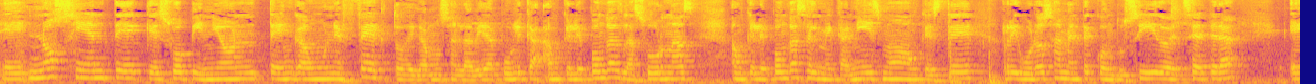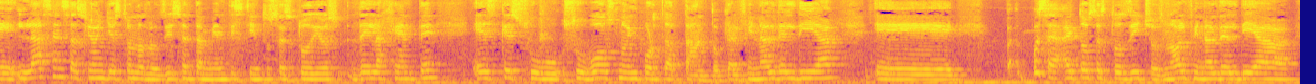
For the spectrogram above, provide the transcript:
eh, no siente que su opinión tenga un efecto, digamos, en la vida pública, aunque le pongas las urnas, aunque le pongas el mecanismo, aunque esté rigurosamente conducido, etcétera eh, la sensación, y esto nos lo dicen también distintos estudios de la gente, es que su, su voz no importa tanto, que al final del día, eh, pues hay todos estos dichos, ¿no? Al final del día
